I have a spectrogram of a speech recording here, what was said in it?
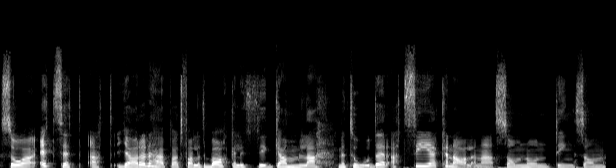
Så ett sätt att göra det här på att falla tillbaka lite till gamla metoder, att se kanalerna som någonting som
